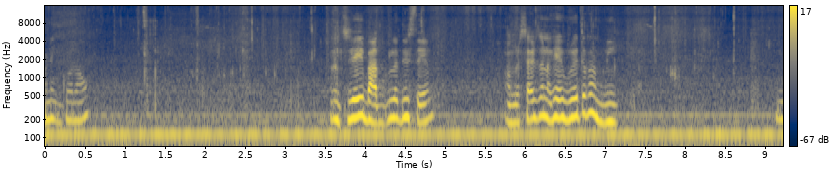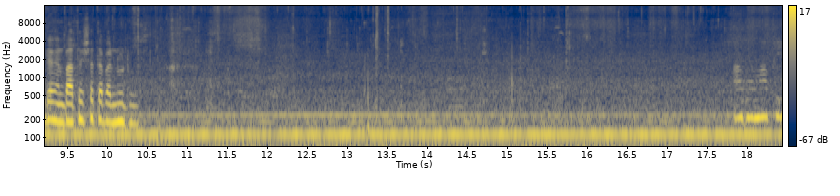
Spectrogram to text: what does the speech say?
অনেক গরম যেই ভাতগুলো দিছে আমরা চারজন খেয়ে ঘুরাইতে পারবনি দেখেন ভাতের সাথে আবার নুডলস আদা মাফি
